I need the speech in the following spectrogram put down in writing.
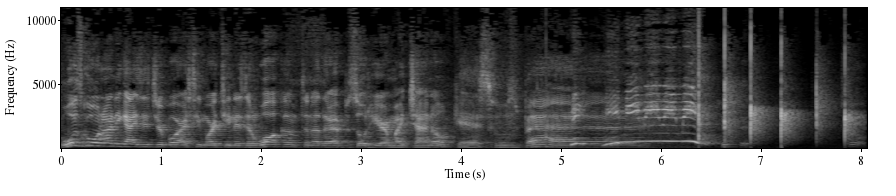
What's going on, you guys? It's your boy RC Martinez, and welcome to another episode here on my channel. Guess who's back? Me, me, me, me, me, me.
